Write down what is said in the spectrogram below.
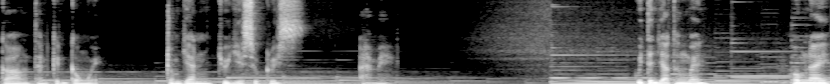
Con thành kính cầu nguyện trong danh Chúa Giêsu Christ. Amen. Quý tín giả thân mến, hôm nay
